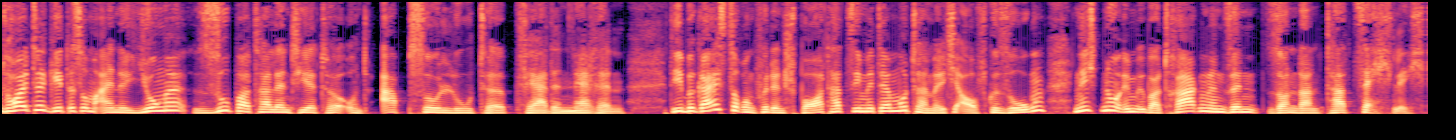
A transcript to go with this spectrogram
Und heute geht es um eine junge, super talentierte und absolute Pferdenärrin. Die Begeisterung für den Sport hat sie mit der Muttermilch aufgesogen, nicht nur im übertragenen Sinn, sondern tatsächlich.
